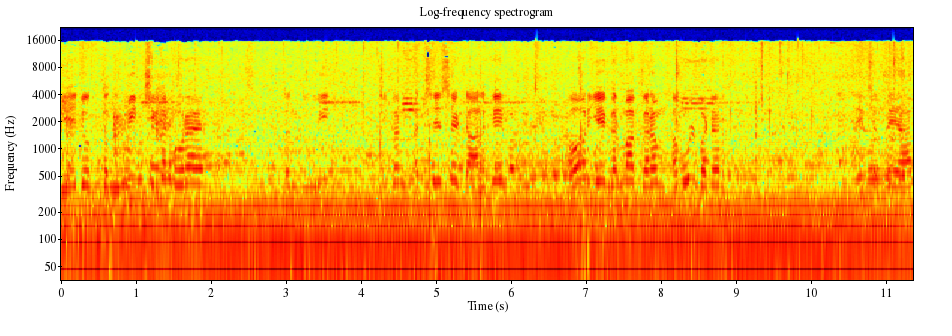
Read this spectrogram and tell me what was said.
ये जो तंदूरी चिकन हो रहा है, तंदूरी चिकन अच्छे से डाल के, और ये गर्मा गर्म अमूल बटर देख सकते हैं आप।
